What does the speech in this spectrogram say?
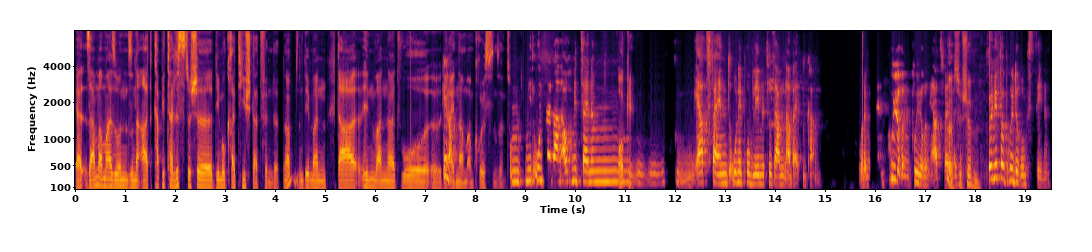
ja, sagen wir mal, so, ein, so eine Art kapitalistische Demokratie stattfindet, ne? indem man da hinwandert, wo äh, die genau. Einnahmen am größten sind. Und mitunter dann auch mit seinem okay. Erzfeind ohne Probleme zusammenarbeiten kann. Oder mit früheren, früheren Erzfeind. Ja, ist also schön. Schöne Verbrüderungsszene.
